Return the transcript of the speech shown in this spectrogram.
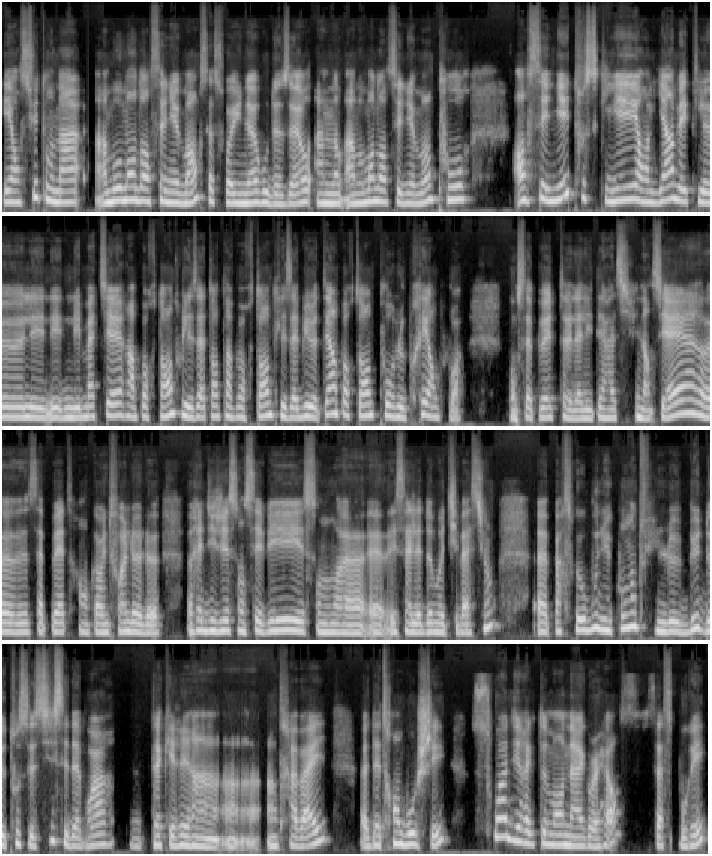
Et ensuite, on a un moment d'enseignement, que ce soit une heure ou deux heures, un, moment d'enseignement pour enseigner tout ce qui est en lien avec le, les, les, les, matières importantes ou les attentes importantes, les habiletés importantes pour le pré-emploi. Donc ça peut être la littératie financière, euh, ça peut être encore une fois le, le rédiger son CV et son euh, et sa lettre de motivation, euh, parce qu'au bout du compte, le but de tout ceci, c'est d'avoir d'acquérir un, un, un, travail, euh, d'être embauché, soit directement en Niagara Health, ça se pourrait,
